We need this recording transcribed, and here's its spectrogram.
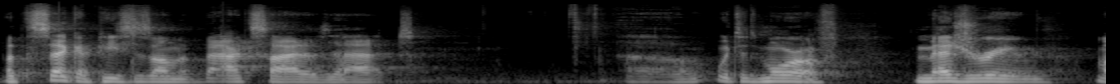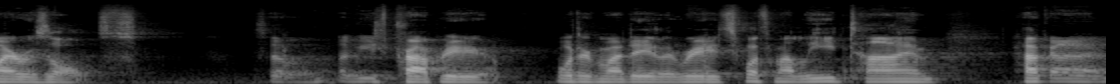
But the second piece is on the backside of that, uh, which is more of measuring my results. So of each property, what are my daily rates? What's my lead time? How can I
